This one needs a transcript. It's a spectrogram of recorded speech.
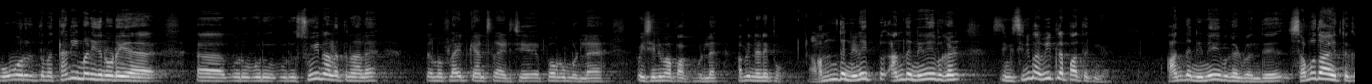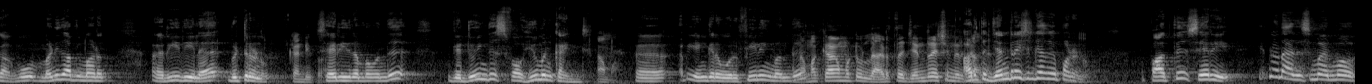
ஒவ்வொரு நம்ம தனி மனிதனுடைய ஒரு ஒரு ஒரு சுயநலத்தினால நம்ம ஃப்ளைட் கேன்சல் ஆயிடுச்சு போக முடியல போய் சினிமா பார்க்க முடியல அப்படின்னு நினைப்போம். அந்த நினைப்பு அந்த நினைவுகள் நீங்கள் சினிமா வீட்டில் பார்த்துக்குங்க. அந்த நினைவுகள் வந்து சமுதாயத்துக்காகவும் மனிதாபிமான ரீதியில் விட்டுறணும். கண்டிப்பா. சரி இது நம்ம வந்து we are doing this for human kind ஆமா. அஹ் என்கிற ஒரு ஃபீலிங் வந்து நமக்காக மட்டும் இல்ல அடுத்த ஜெனரேஷன் அடுத்த ஜென்ரேஷனுக்காக பண்ணணும். பார்த்து சரி என்னடா அது சும்மா என்னமோ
